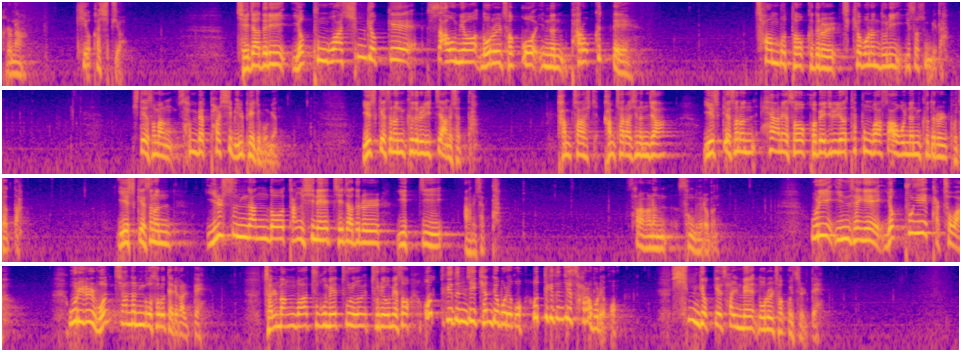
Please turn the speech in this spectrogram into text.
그러나 기억하십시오. 제자들이 역풍과 힘겹게 싸우며 노를 젓고 있는 바로 그때 처음부터 그들을 지켜보는 눈이 있었습니다. 시대 소망 381페이지 보면 예수께서는 그들을 잊지 않으셨다. 감찰, 감찰하시는 자 예수께서는 해안에서 겁에 질려 태풍과 싸우고 있는 그들을 보셨다. 예수께서는 일순간도 당신의 제자들을 잊지 않으셨다. 사랑하는 성도 여러분, 우리 인생에 역풍이 닥쳐와 우리를 원치 않는 곳으로 데려갈 때 절망과 죽음의 두려움에서 어떻게든지 견뎌보려고 어떻게든지 살아보려고 힘겹게 삶의 노를 젓고 있을 때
